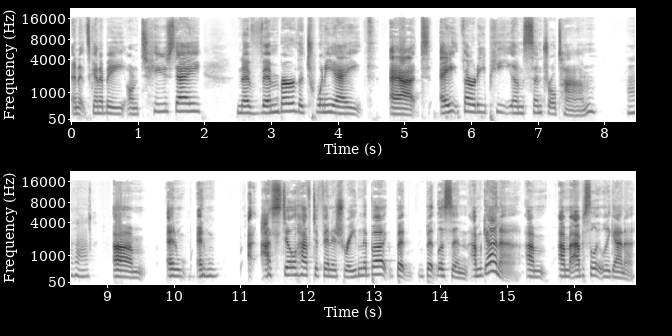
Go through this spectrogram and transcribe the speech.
and it's going to be on Tuesday, November the 28th at 8:30 p.m. Central Time. mm-hmm. um and and I, I still have to finish reading the book but but listen i'm gonna i'm i'm absolutely gonna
